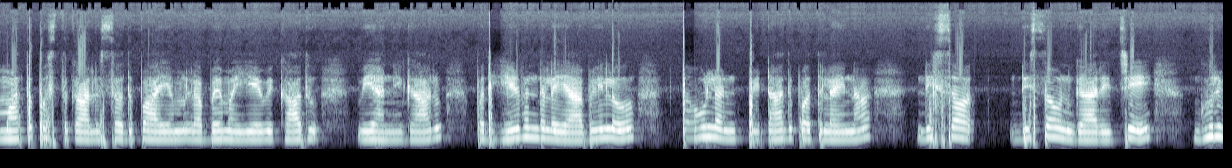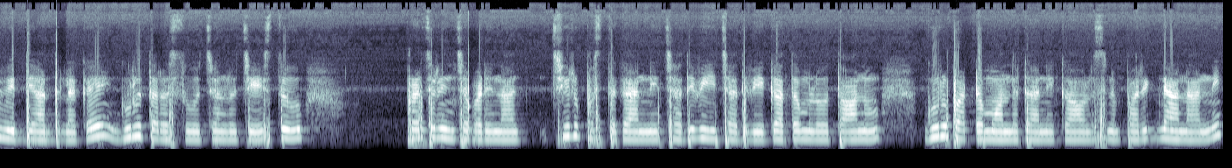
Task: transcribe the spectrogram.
మత పుస్తకాలు సదుపాయం లభ్యమయ్యేవి కాదు. వియాని గారు పదిహేడు వందల యాభైలో తౌలన్ పీఠాధిపతులైన డిస్సా డిసౌన్ గారిచే గురు విద్యార్థులకై గురుతర సూచనలు చేస్తూ ప్రచురించబడిన చిరు పుస్తకాన్ని చదివి చదివి గతంలో తాను గురు పట్టం పొందటానికి కావలసిన పరిజ్ఞానాన్ని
